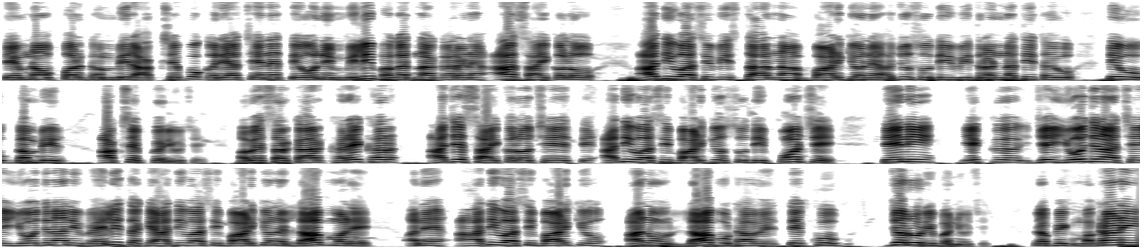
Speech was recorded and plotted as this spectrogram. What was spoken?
તેમના ઉપર ગંભીર આક્ષેપો કર્યા છે અને તેઓની મિલીભગતના કારણે આ સાયકલો આદિવાસી વિસ્તારના બાળકીઓને હજુ સુધી વિતરણ નથી થયું તેવું ગંભીર આક્ષેપ કર્યું છે. હવે સરકાર ખરેખર આ જે સાયકલો છે તે આદિવાસી બાળકીઓ સુધી પહોંચે તેની એક જે યોજના છે, યોજનાની વહેલી તકે આદિવાસી બાળકીઓને લાભ મળે અને આદિવાસી બાળકીઓ આનો લાભ ઉઠાવે તે ખૂબ જરૂરી બન્યું છે. રફીક મકરાણી,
